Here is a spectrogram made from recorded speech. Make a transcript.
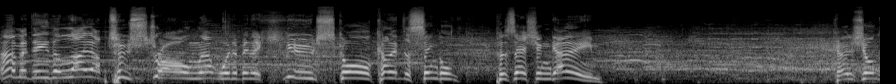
Amadi, the layup too strong. That would have been a huge score. Cut it to single possession game. Can Jean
